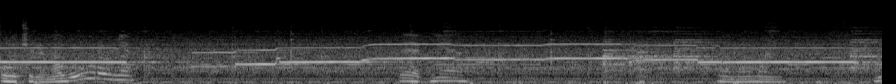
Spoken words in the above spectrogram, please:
получили новые уровни. Так, нет. А, нормально. Ну,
